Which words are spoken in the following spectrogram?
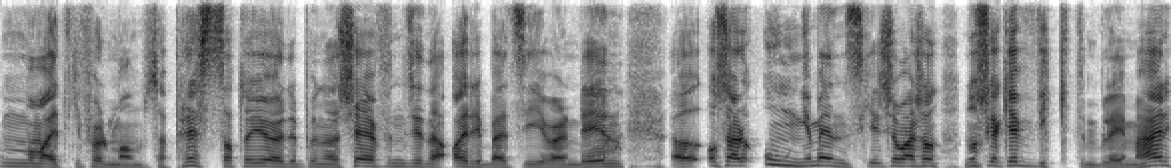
man veit ikke, føler man seg pressa til å gjøre det pga. sjefen sin, det er arbeidsgiveren din. Eh, og så er det unge mennesker som er sånn Nå skal jeg ikke victim blame her,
